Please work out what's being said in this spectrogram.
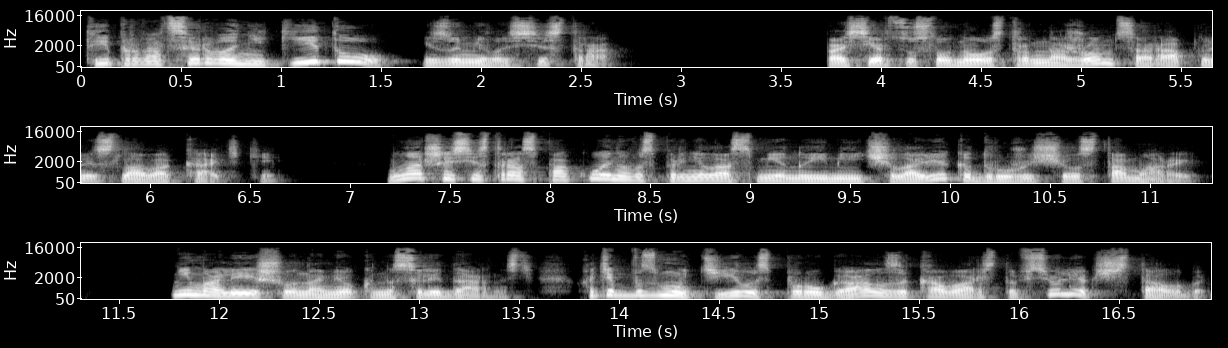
Ты провоцировала Никиту? Изумилась сестра. По сердцу словно острым ножом царапнули слова Катьки. Младшая сестра спокойно восприняла смену имени человека, дружащего с Тамарой. Ни малейшего намека на солидарность. Хотя бы возмутилась, поругала за коварство, все легче стало бы.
